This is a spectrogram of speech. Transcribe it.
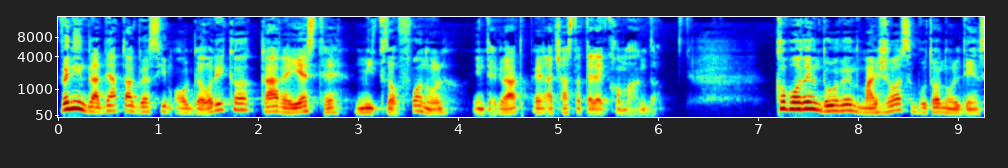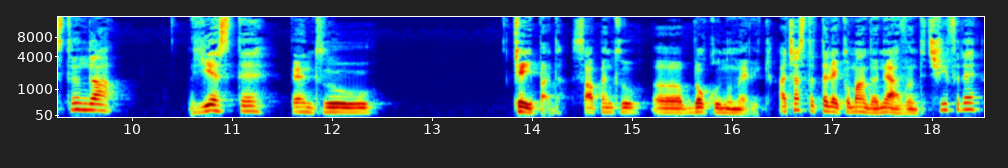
Venind la dreapta găsim o găurică care este microfonul integrat pe această telecomandă. Coborând un rând mai jos, butonul din stânga este pentru keypad sau pentru uh, blocul numeric. Această telecomandă neavând cifre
